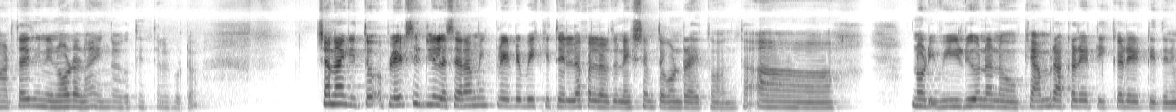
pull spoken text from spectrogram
ಮಾಡ್ತಾಯಿದ್ದೀನಿ ನೋಡೋಣ ಹೆಂಗಾಗುತ್ತೆ ಅಂತ ಹೇಳ್ಬಿಟ್ಟು. ಚೆನ್ನಾಗಿತ್ತು. ಪ್ಲೇಟ್ ಸಿಗಲಿಲ್ಲ ಸೆರಾಮಿಕ್ ಪ್ಲೇಟೇ ಬೇಕಿತ್ತು, ಎಲ್ಲ ಕಲರ್ದು ನೆಕ್ಸ್ಟ್ ಟೈಮ್ ತೊಗೊಂಡ್ರೆ ಆಯಿತು ಅಂತ. ನೋಡಿ ವಿಡಿಯೋ ನಾನು ಕ್ಯಾಮ್ರಾ ಆ ಕಡೆ ಇಟ್ಟು ಈ ಕಡೆ ಇಟ್ಟಿದ್ದೀನಿ.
